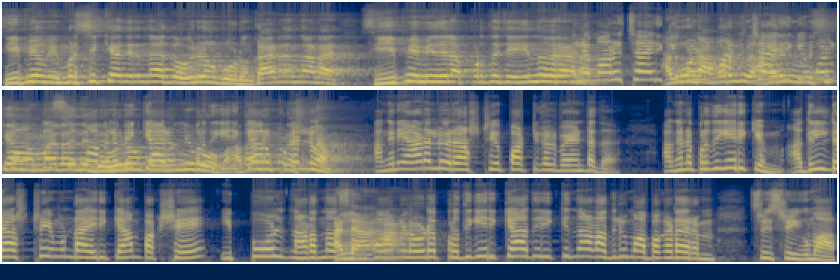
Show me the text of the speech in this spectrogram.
സി പി എം വിമർശിക്കാതിരുന്നാൽ ഗൗരവം കൂടും. കാരണം എന്താണ്? സി പി എം ഇതിൽ അപ്പുറത്ത് ചെയ്യുന്നവരാണ്. അതുകൊണ്ട് അവർ വിമർശിക്കാൻ വന്നാൽ അതിന്റെ ഗൗരവം കുറഞ്ഞു പോകും. അതാണ് പ്രശ്നം. അങ്ങനെയാണല്ലോ രാഷ്ട്രീയ പാർട്ടികൾ വേണ്ടത്. അങ്ങനെ പ്രതികരിക്കും. അതിൽ രാഷ്ട്രീയം ഉണ്ടായിരിക്കാം പക്ഷേ ഇപ്പോൾ നടന്ന സംഭവങ്ങളോട് പ്രതികരിക്കാതിരിക്കുന്നതാണ് അതിലും അപകടകരം ശ്രീ ശ്രീകുമാർ.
